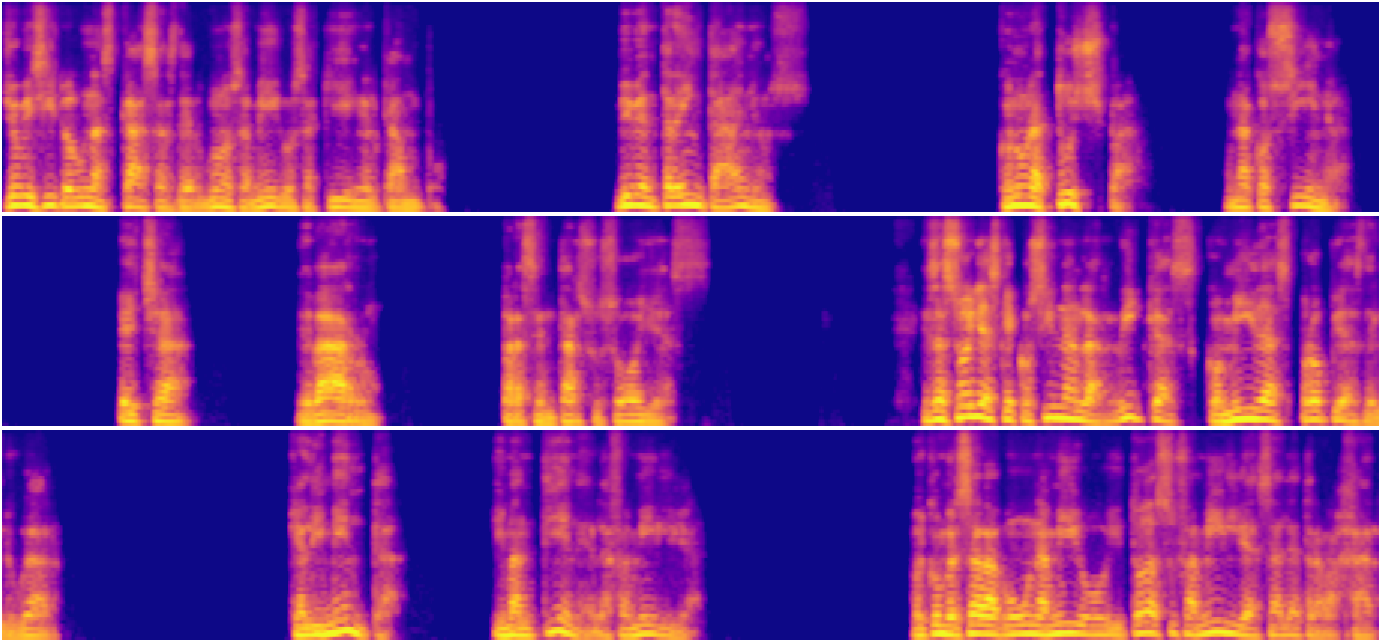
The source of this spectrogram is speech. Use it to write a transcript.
Yo visito algunas casas de algunos amigos aquí en el campo. Viven 30 años, con una tushpa, una cocina hecha de barro para sentar sus ollas. Esas ollas que cocinan las ricas comidas propias del lugar, que alimenta y mantiene a la familia. Hoy conversaba con un amigo y toda su familia sale a trabajar,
